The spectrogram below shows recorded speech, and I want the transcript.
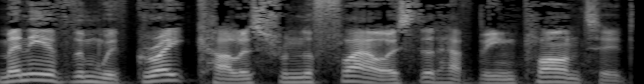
many of them with great colors from the flowers that have been planted.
